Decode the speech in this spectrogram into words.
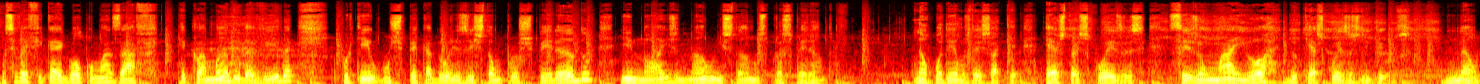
você vai ficar igual como Asaf, reclamando da vida porque os pecadores estão prosperando e nós não estamos prosperando. Não podemos deixar que estas coisas sejam maior do que as coisas de Deus. Não,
